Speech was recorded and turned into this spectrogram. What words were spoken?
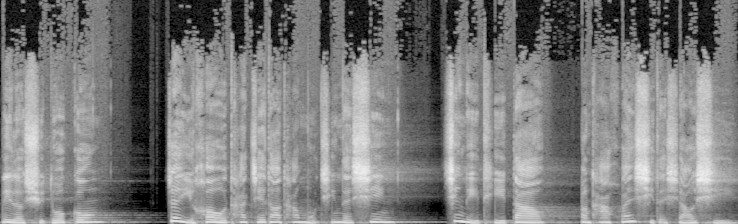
立了许多功。这以后，他接到他母亲的信。信里提到让他欢喜的消息，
